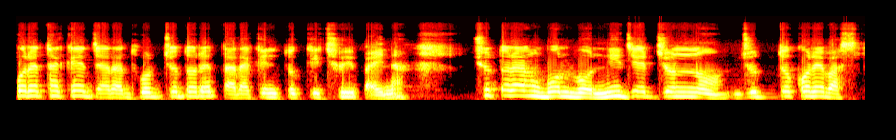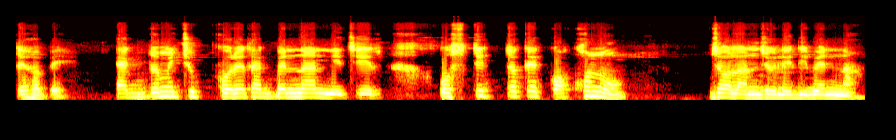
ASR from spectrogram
করে থাকে, যারা ধৈর্য ধরে, তারা কিন্তু কিছুই পায় না। সুতরাং বলব, নিজের জন্য যুদ্ধ করে বাঁচতে হবে। একদমই চুপ করে থাকবেন না, নিজের অস্তিত্বকে কখনো জলাঞ্জলি দিবেন না।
